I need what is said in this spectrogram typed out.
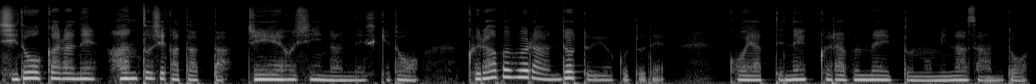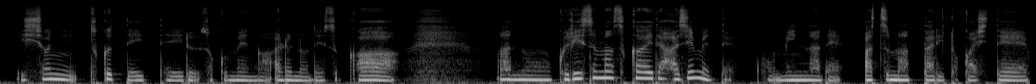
指導からね、半年が経った GFC なんですけど、クラブブランドということで、こうやってね、クラブメイトの皆さんと一緒に作っていっている側面があるのですが、あの、クリスマス会で初めてこうみんなで集まったりとかして、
